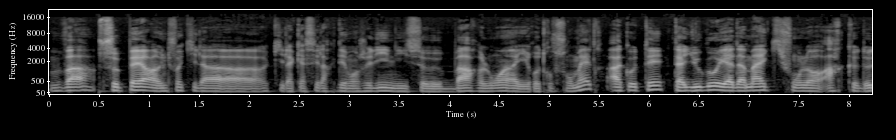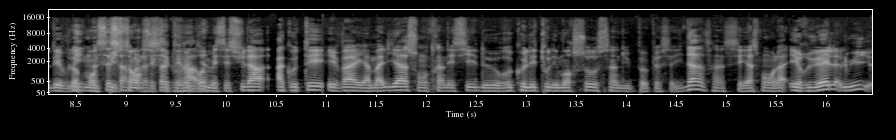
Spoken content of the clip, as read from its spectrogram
va, se perd une fois qu'il a, qu'il a cassé l'arc d'Évangéline, il se barre loin et il retrouve son maître. À côté, t'as Hugo et Adamai qui font leur arc de développement Oui, de c'est ça, puissance, voilà, c'est ça que je etc. voulais Ouais, mais c'est celui-là. À côté, Eva et Amalia sont en train d'essayer de recoller tous les morceaux au sein du peuple Salida. Enfin, c'est à ce moment-là. Et Ruel, lui,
